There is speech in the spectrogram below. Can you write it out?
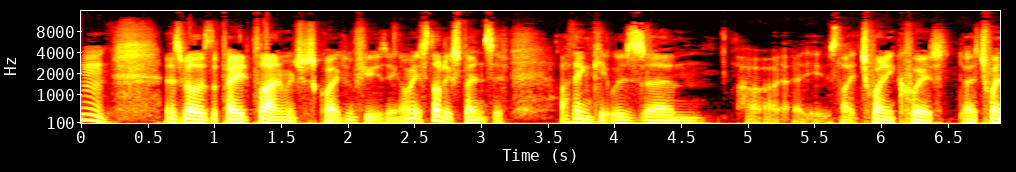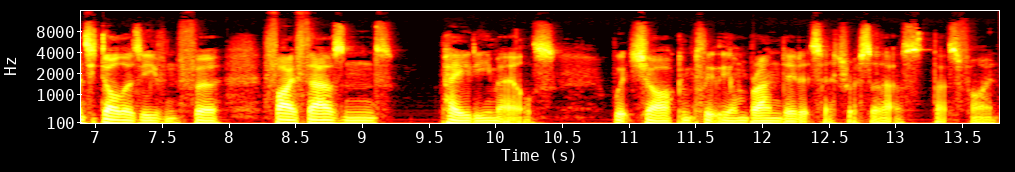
as well as the paid plan, which was quite confusing. I mean, it's not expensive. I think it was um, uh, it was like twenty quid, uh, twenty dollars even for five thousand paid emails, which are completely unbranded, etc. So that's that's fine.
